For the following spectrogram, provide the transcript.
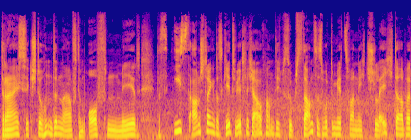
30 Stunden auf dem offenen Meer. Das ist anstrengend, das geht wirklich auch an die Substanz. Es wurde mir zwar nicht schlecht, aber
